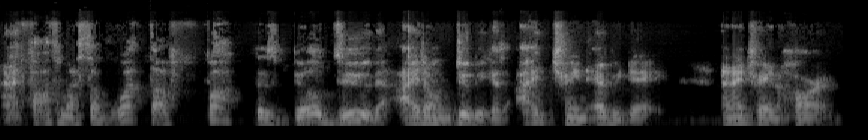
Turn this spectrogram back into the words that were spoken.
And I thought to myself, what the fuck does Bill do that I don't do? Because I train every day and I train hard.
